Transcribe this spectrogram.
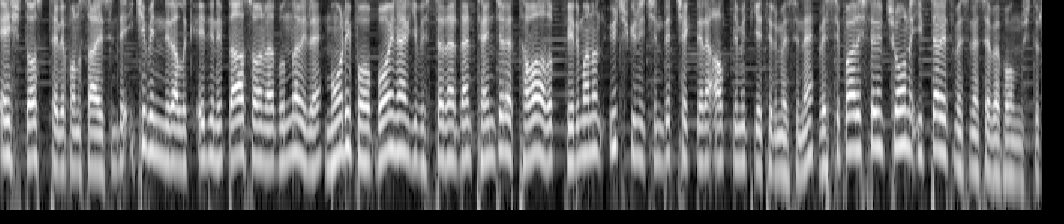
eş dost telefonu sayesinde 2000 liralık edinip daha sonra bunlar ile Moripo, Boyner gibi sitelerden tencere tava alıp firmanın 3 gün içinde çeklere alt limit getirmesine ve siparişlerin çoğunu iptal etmesine sebep olmuştur.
